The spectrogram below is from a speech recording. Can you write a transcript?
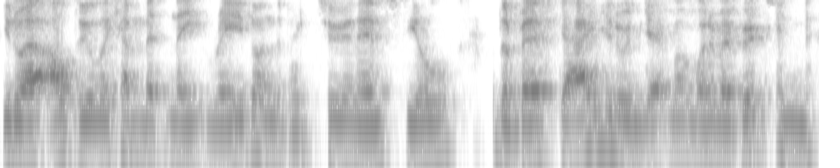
You know, I'll do like a midnight raid on the big two and then steal their best guy. You know, and get him on one of my books, and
